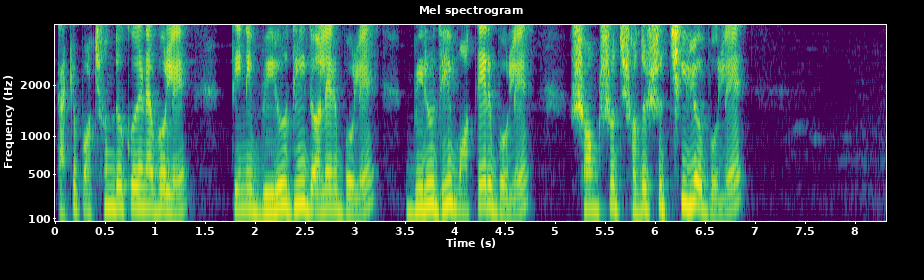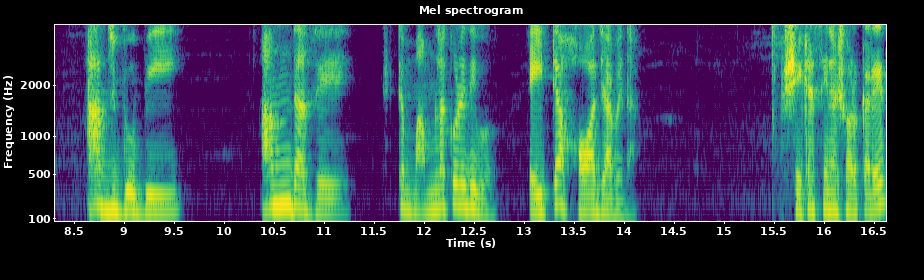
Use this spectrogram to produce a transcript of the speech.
তাকে পছন্দ করি না বলে, তিনি বিরোধী দলের বলে, বিরোধী মতের বলে, সংসদ সদস্য ছিল বলে আজগবি, আন্দাজে একটা মামলা করে দিব। এইটা হওয়া যাবে না। শেখ হাসিনা সরকারের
